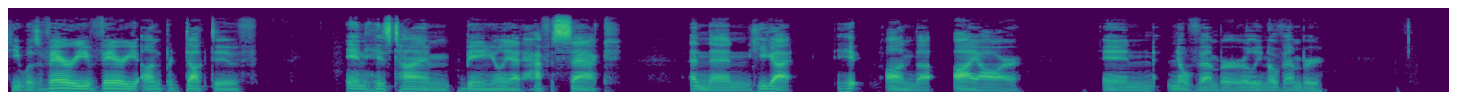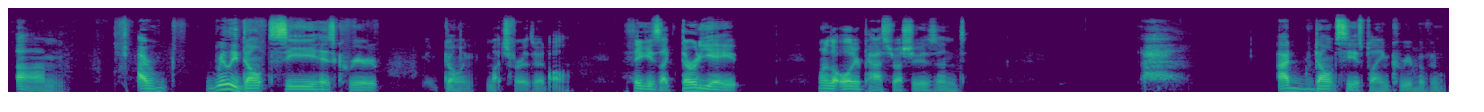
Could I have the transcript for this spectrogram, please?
He was very, very unproductive in his time being he only had half a sack. And then he got hit on the IR in November, early November. Um, I really don't see his career going much further at all. I think he's like 38, one of the older pass rushers, and I don't see his playing career moving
